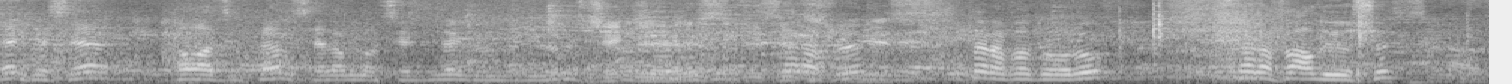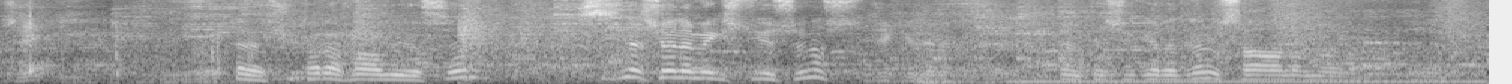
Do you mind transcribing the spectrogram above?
herkese Palacık'tan selamlar, sevgiler gönderiyoruz. Teşekkür ederiz. Bu tarafı, bu tarafa doğru, şu tarafa alıyorsun. Evet, şu tarafa alıyorsun. Siz ne söylemek istiyorsunuz? Teşekkür ederiz. Ben teşekkür ederim. Sağ olun. var olun.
